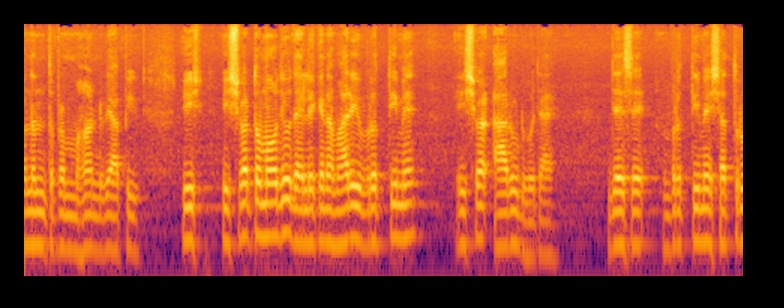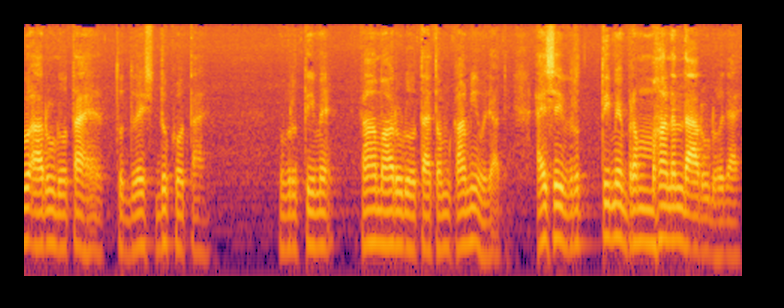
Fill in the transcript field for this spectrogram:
अनंत ब्रह्मांड व्यापी। ईश्वर तो मौजूद है, लेकिन हमारी वृत्ति में ईश्वर आरूढ़ हो जाए। जैसे वृत्ति में शत्रु आरूढ़ होता है तो द्वेष दुख होता है। वृत्ति में काम आरूढ़ होता है तो हम कामी हो जाते ऐसे वृत्ति में ब्रह्मानंद आरूढ़ हो जाए।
